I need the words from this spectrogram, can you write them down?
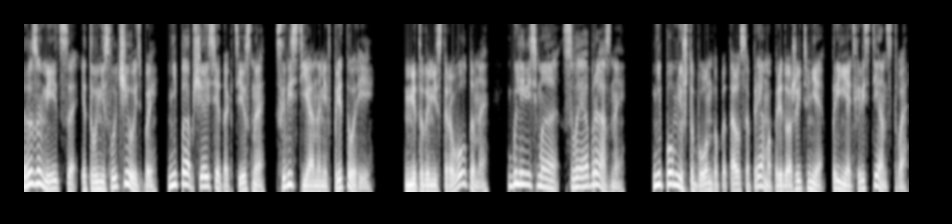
Разумеется, этого не случилось бы, не пообщайся так тесно с христианами в притории. Методы мистера Уолтона были весьма своеобразны. Не помню, чтобы он попытался прямо предложить мне принять христианство.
